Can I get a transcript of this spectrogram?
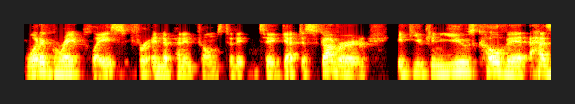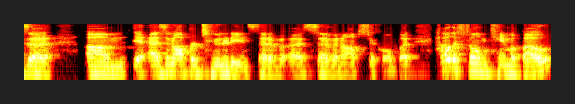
What a great place for independent films to, to get discovered if you can use COVID as a um, as an opportunity instead of instead of an obstacle. But how the film came about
